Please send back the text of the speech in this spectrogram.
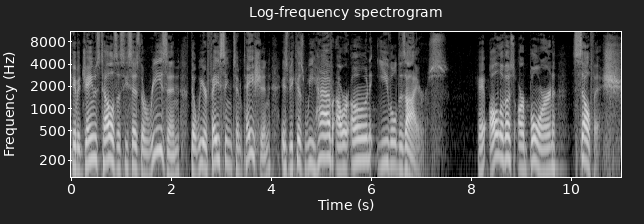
Okay, but James tells us, he says, the reason that we are facing temptation is because we have our own evil desires. Okay, all of us are born selfish.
